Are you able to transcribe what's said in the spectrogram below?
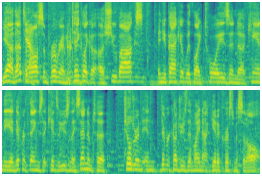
Yeah, that's an awesome program. You take like a, a shoebox and you pack it with like toys and uh, candy and different things that kids will use, and they send them to children in different countries that might not get a Christmas at all.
